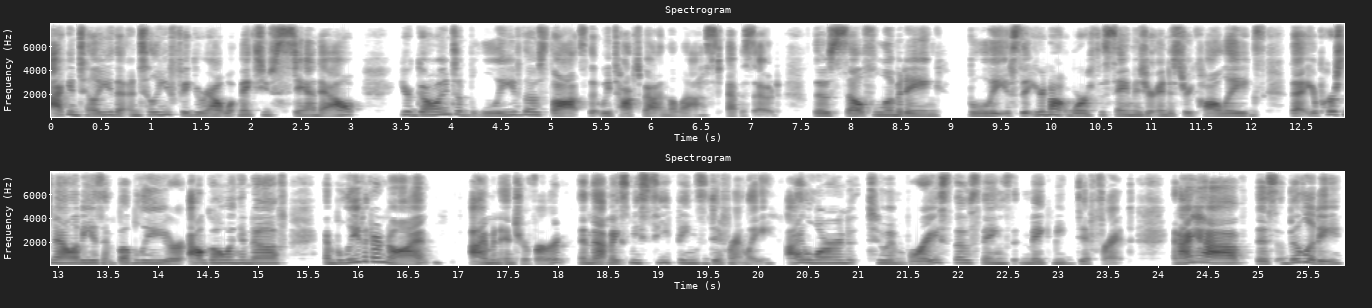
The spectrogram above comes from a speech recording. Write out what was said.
I can tell you that until you figure out what makes you stand out, you're going to believe those thoughts that we talked about in the last episode, those self limiting beliefs that you're not worth the same as your industry colleagues, that your personality isn't bubbly or outgoing enough. And believe it or not, I'm an introvert, and that makes me see things differently. I learned to embrace those things that make me different. And I have this ability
